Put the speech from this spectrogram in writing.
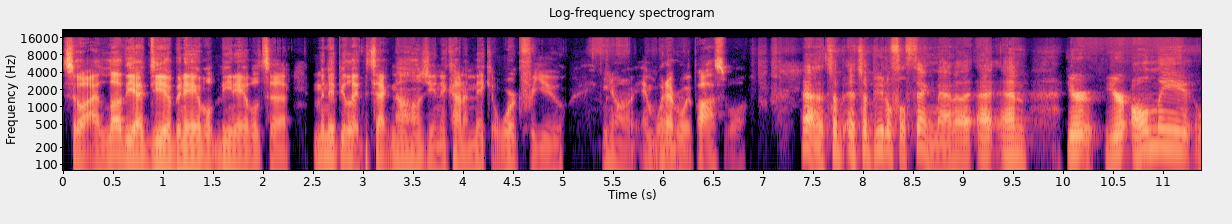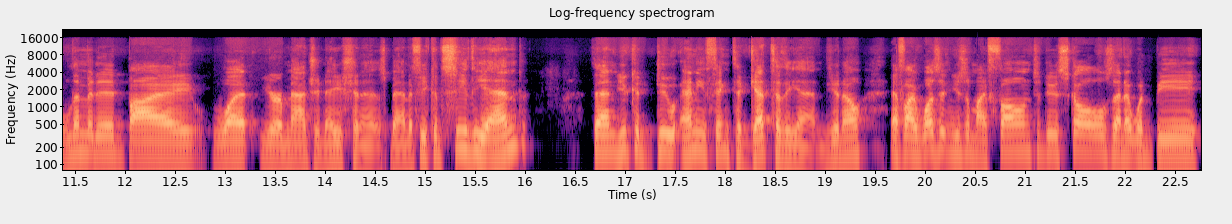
So i love the idea of being able being able to manipulate the technology and to kind of make it work for you you know in whatever way possible yeah, it's a it's a beautiful thing, man. Uh, and you're you're only limited by what your imagination is, man. If you could see the end, then you could do anything to get to the end. You know, if I wasn't using my phone to do skulls, then it would be,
